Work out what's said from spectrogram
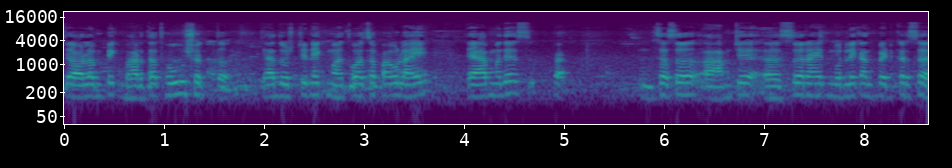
जे ऑलिम्पिक भारतात होऊ शकतं त्या दृष्टीने एक महत्त्वाचं पाऊल आहे. यामध्ये प- जसं आमचे सर आहेत मुरलीकांत पेटकर सर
